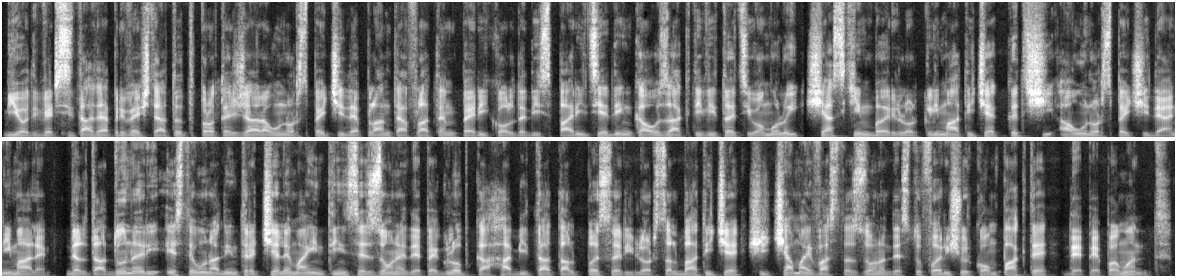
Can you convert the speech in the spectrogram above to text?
Biodiversitatea privește atât protejarea unor specii de plante aflate în pericol de dispariție din cauza activității omului și a schimbărilor climatice, cât și a unor specii de animale. Delta Dunării este una dintre cele mai întinse zone de pe glob ca habitat al păsărilor sălbatice și cea mai vastă zonă de stufărișuri compacte de pe pământ.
